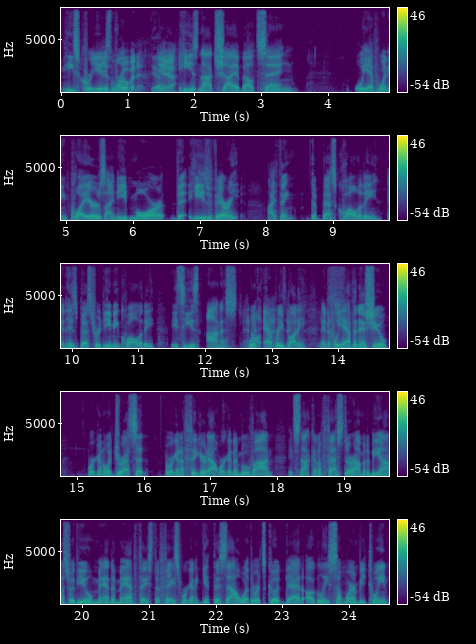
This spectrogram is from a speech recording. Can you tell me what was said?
he's created one. he's one. proven it. Yeah. And yeah. he's not shy about saying, "We have winning players. I need more." That he's very, I think. The best quality and his best redeeming quality is he is honest and with authentic. everybody. Yes. And if we have an issue, we're going to address it we're going to figure it out. We're going to move on. It's not going to fester. I'm going to be honest with you, man to man, face to face. We're going to get this out, whether it's good, bad, ugly, somewhere in between.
